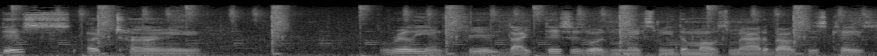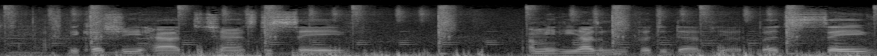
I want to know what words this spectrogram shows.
this attorney really infuriates. Like, this is what makes me the most mad about this case because she had the chance to save. I mean, he hasn't been put to death yet, but save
